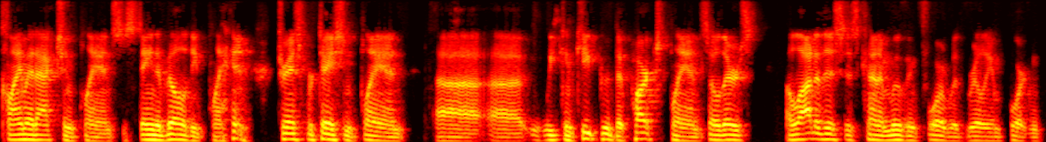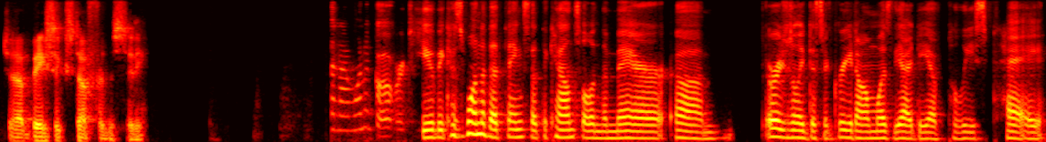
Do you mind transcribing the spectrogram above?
climate action plan, sustainability plan, transportation plan. Uh, uh, we can keep the parks plan. So there's a lot of this is kind of moving forward with really important uh, basic stuff for the city. And I want to go over to you because one of the things that the council and the mayor um, originally disagreed on was the idea of police pay.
